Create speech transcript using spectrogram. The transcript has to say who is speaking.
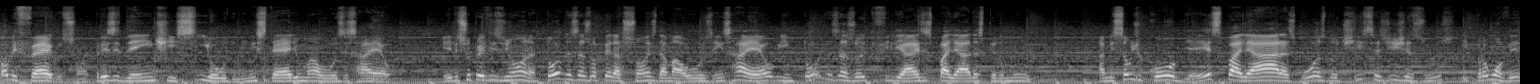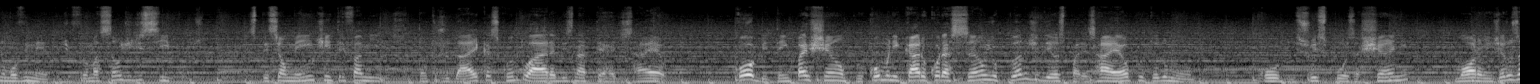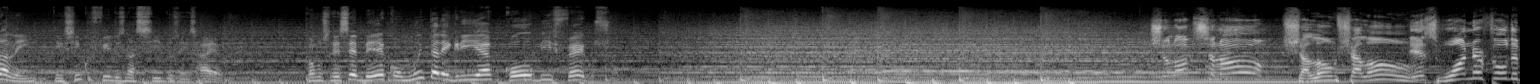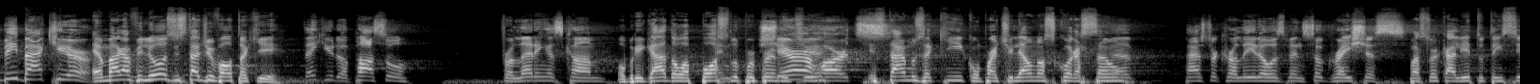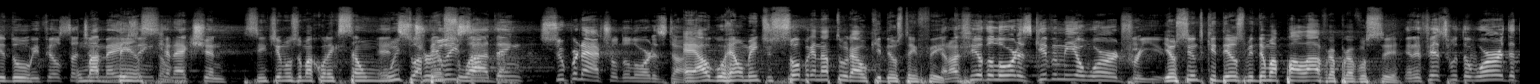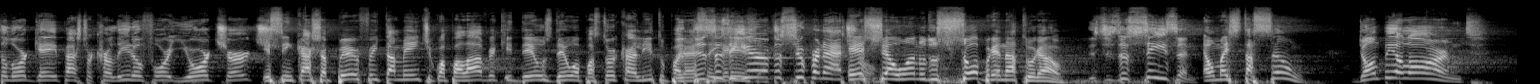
Speaker 1: Kobe Ferguson é presidente e CEO do Ministério Maoz Israel. Ele supervisiona todas as operações da Maoz em Israel e em todas as oito filiais espalhadas pelo mundo. A missão de Kobe é espalhar as boas notícias de Jesus e promover o um movimento de formação de discípulos, especialmente entre famílias, tanto judaicas quanto árabes na terra de Israel. Kobe tem paixão por comunicar o coração e o plano de Deus para Israel por todo o mundo. Kobe e sua esposa Shani moram em Jerusalém e têm cinco filhos nascidos em Israel. Vamos receber com muita alegria Kobe Ferguson.
Speaker 2: Shalom, shalom.
Speaker 3: Shalom, shalom.
Speaker 2: It's wonderful to be back here.
Speaker 3: É maravilhoso estar de volta aqui.
Speaker 2: Thank you to Apostle for letting us come.
Speaker 3: Obrigado ao apóstolo por permitir estarmos aqui, compartilhar o nosso coração.
Speaker 2: Uh, Pastor Carlito has been so gracious.
Speaker 3: Pastor Calito tem sido
Speaker 2: We feel such
Speaker 3: uma bênção.
Speaker 2: connection.
Speaker 3: Sentimos uma conexão
Speaker 2: It's
Speaker 3: muito
Speaker 2: truly
Speaker 3: abençoada.
Speaker 2: supernatural the Lord has done.
Speaker 3: É algo realmente sobrenatural que Deus tem feito.
Speaker 2: And I feel the Lord has given me a word for you.
Speaker 3: E eu sinto que Deus me deu uma palavra para você.
Speaker 2: And it fits with the word that the Lord gave Pastor Carlito for your church.
Speaker 3: E se encaixa perfeitamente com a palavra que Deus deu ao pastor Carlito para
Speaker 2: But this
Speaker 3: essa
Speaker 2: is the year
Speaker 3: igreja.
Speaker 2: of the supernatural.
Speaker 3: Este é o ano do sobrenatural.
Speaker 2: This is the season.
Speaker 3: É uma estação.
Speaker 2: Don't be alarmed.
